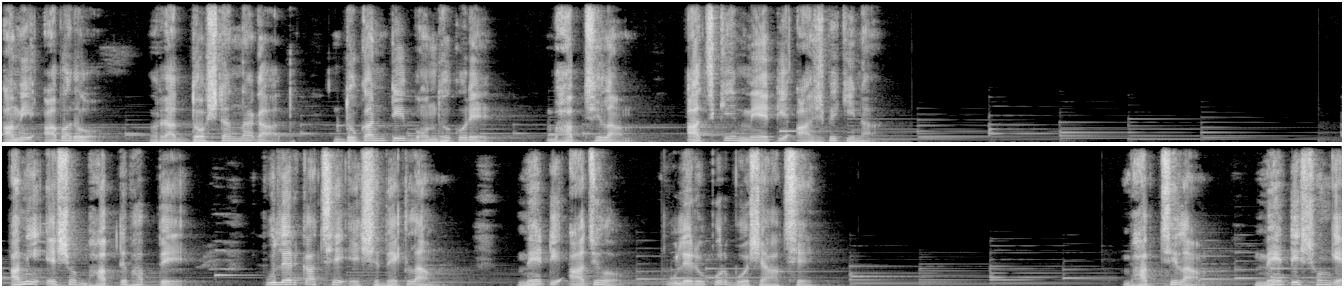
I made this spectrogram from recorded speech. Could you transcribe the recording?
আমি আবারও রাত দশটার নাগাদ দোকানটি বন্ধ করে ভাবছিলাম, আজকে মেয়েটি আসবে কি না আমি এসব ভাবতে ভাবতে পুলের কাছে এসে দেখলাম, মেয়েটি আজও পুলের উপর বসে আছে। ভাবছিলাম, মেয়েটির সঙ্গে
